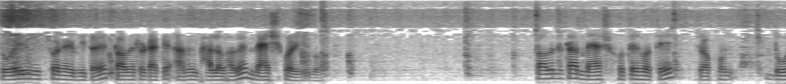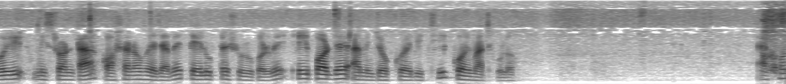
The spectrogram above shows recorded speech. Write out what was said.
দইয়ের মিশ্রণের ভিতরে টমেটোটাকে আমি ভালোভাবে ম্যাশ করে নিব। টমেটোটা ম্যাশ হতে হতে যখন দই মিশ্রণটা কষানো হয়ে যাবে, তেল উঠতে শুরু করবে। এই পর্যায়ে আমি যোগ করে দিচ্ছি কই মাছগুলো। এখন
